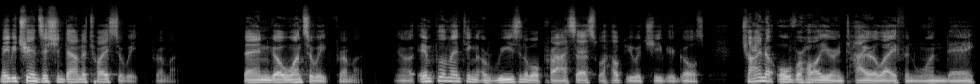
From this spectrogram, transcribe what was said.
maybe transition down to twice a week for a month. Then go once a week for a month. You know, implementing a reasonable process will help you achieve your goals. Trying to overhaul your entire life in one day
